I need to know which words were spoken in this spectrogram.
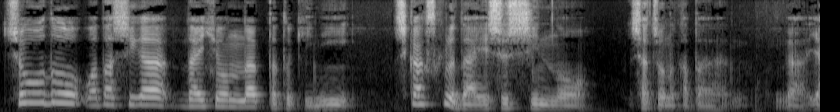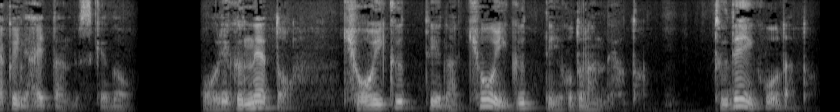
ちょうど私が代表になった時に、資格スクール大英出身の社長の方が役員に入ったんですけど、小栗くんね、と。教育っていうのは教育っていうことなんだよと。today go だと。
